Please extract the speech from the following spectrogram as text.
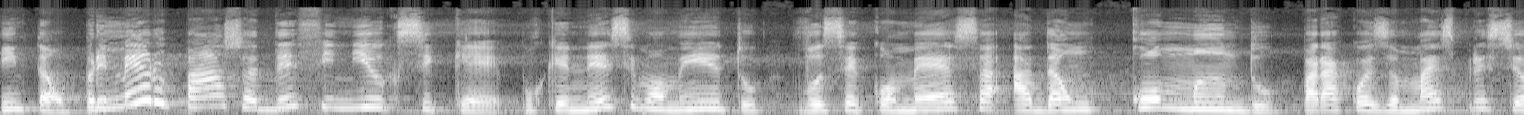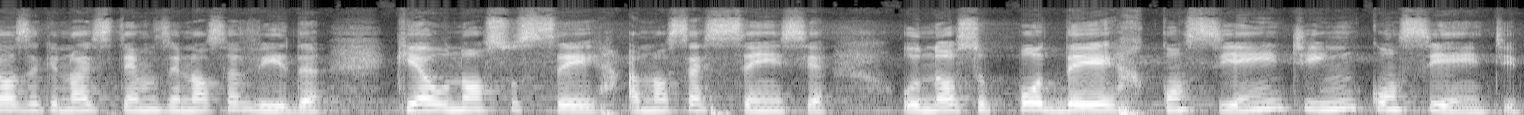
Então, primeiro passo é definir o que se quer, porque nesse momento você começa a dar um comando para a coisa mais preciosa que nós temos em nossa vida, que é o nosso ser, a nossa essência, o nosso poder consciente e inconsciente.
